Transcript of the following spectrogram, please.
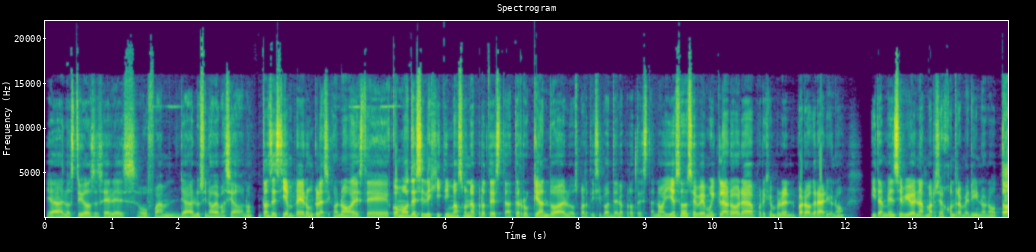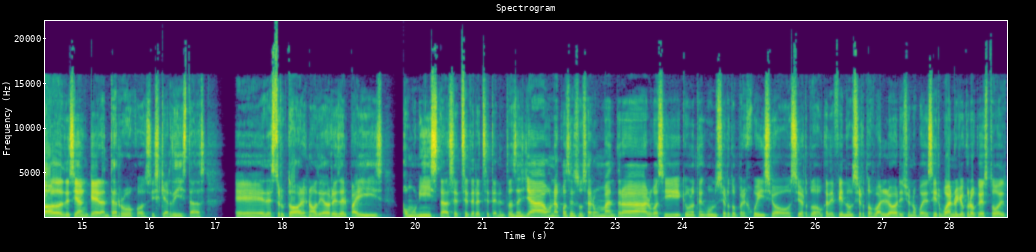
ya los tíos se les uf, han ya alucinado demasiado, ¿no? Entonces siempre era un clásico, ¿no? Este, ¿cómo deslegitimas una protesta? Terruqueando a los participantes de la protesta, ¿no? Y eso se ve muy claro ahora, por ejemplo, en el paro agrario, ¿no? Y también se vio en las marchas contra Merino, ¿no? Todos decían que eran terrucos, izquierdistas, eh, destructores, ¿no? Odiadores del país, comunistas, etcétera, etcétera. Entonces ya una cosa es usar un mantra, algo así, que uno tenga un cierto prejuicio o, cierto, o que defienda ciertos valores y uno puede decir, bueno, yo creo que esto es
